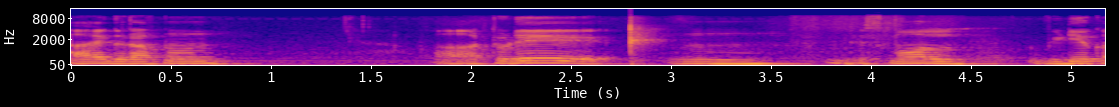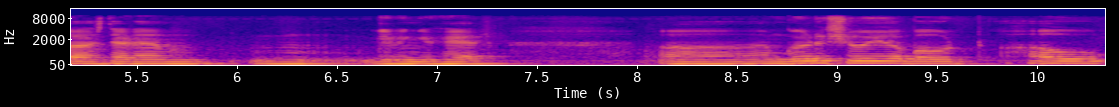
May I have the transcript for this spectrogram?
Hi, good afternoon. Uh, today, mm, the small video cast that I'm mm, giving you here, uh, I'm going to show you about how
